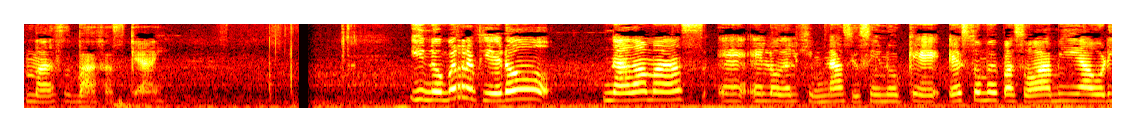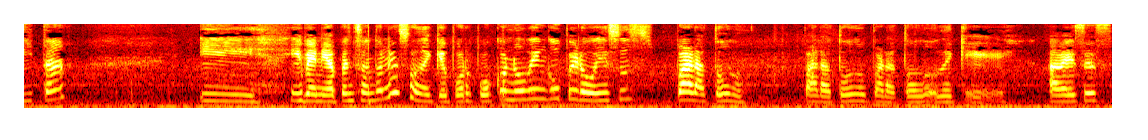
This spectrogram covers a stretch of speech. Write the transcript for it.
más bajas que hay. Y no me refiero nada más eh, en lo del gimnasio, sino que esto me pasó a mí ahorita y, venía pensando en eso, de que por poco no vengo, pero eso es para todo, para todo, para todo, de que a veces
